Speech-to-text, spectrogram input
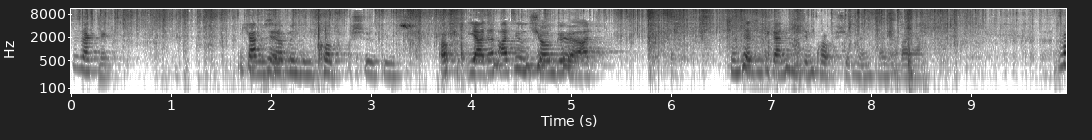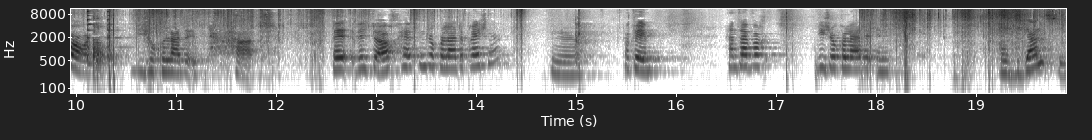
Sie sagt nichts. Ich glaube, Ich sie habe mit dem Kopf geschüttelt. Okay, ja, dann hat sie uns schon gehört. Sonst hätte sie gar nicht mit dem Kopf schütteln können, aber ja. Boah, die Schokolade ist hart. Will, willst du auch helfen, Schokolade brechen? Ja. Okay. Kannst einfach die Schokolade in. Also die ganze.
